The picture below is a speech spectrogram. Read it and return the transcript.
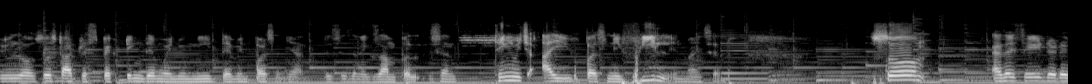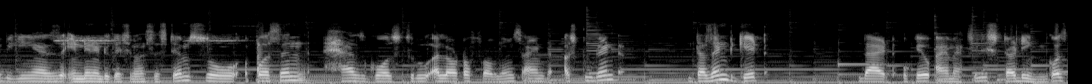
you will also start respecting them when you meet them in person. Yeah this is an example. It's a thing which i personally feel in myself. So as i said at the beginning as the indian educational system so a person has goes through a lot of problems and a student doesn't get that okay i am actually studying because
